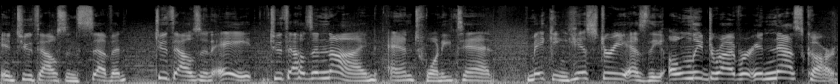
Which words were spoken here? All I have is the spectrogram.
in 2007, 2008, 2009, and 2010, making history as the only driver in NASCAR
